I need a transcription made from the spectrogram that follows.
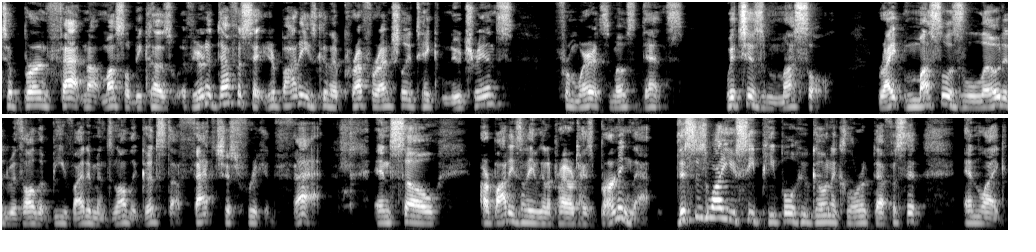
to burn fat, not muscle, because if you're in a deficit, your body is going to preferentially take nutrients from where it's most dense, which is muscle, right? Muscle is loaded with all the B vitamins and all the good stuff. Fat's just freaking fat. And so our body's not even going to prioritize burning that. This is why you see people who go in a caloric deficit and like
